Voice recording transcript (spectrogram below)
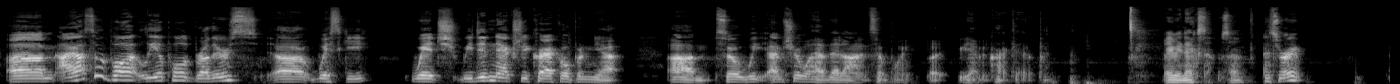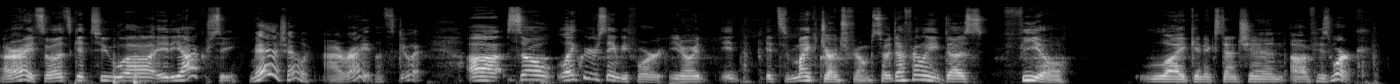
um i also bought leopold brothers uh whiskey which we didn't actually crack open yet um so we i'm sure we'll have that on at some point but we haven't cracked that open Maybe next episode. that's right all right so let's get to uh idiocracy Yeah, shall we? all right, let's do it. Uh, so like we were saying before, you know, it, it it's a Mike Judge film, so it definitely does feel like an extension of his work.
